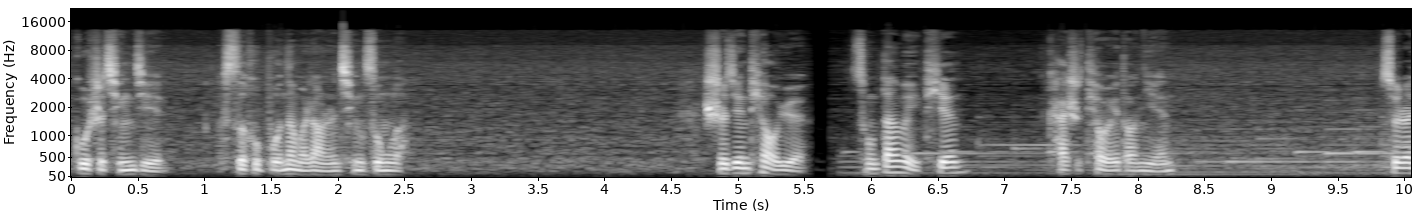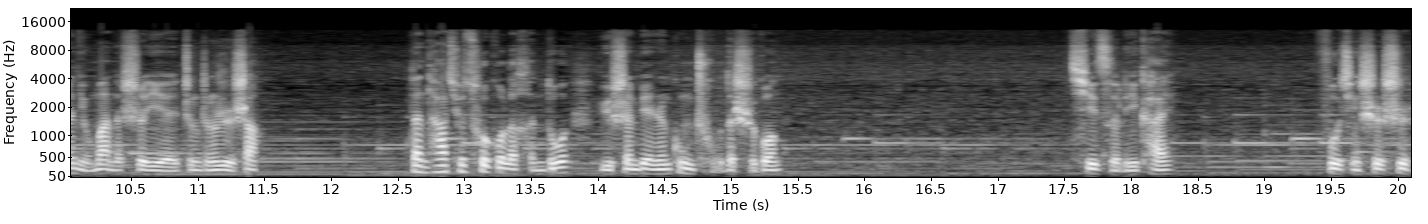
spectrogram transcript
故事情节似乎不那么让人轻松了。时间跳跃从单位天开始跳跃到年。虽然纽曼的事业蒸蒸日上，但他却错过了很多与身边人共处的时光。妻子离开，父亲逝世，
